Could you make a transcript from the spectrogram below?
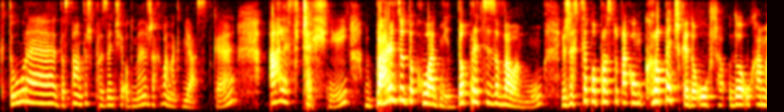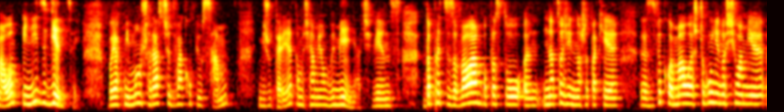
które dostałam też w prezencie od męża, chyba na gwiazdkę, ale wcześniej bardzo dokładnie doprecyzowałam mu, że chcę po prostu taką kropeczkę do, usza, do ucha małą i nic więcej. Bo jak mi mąż raz czy dwa kupił sam, biżuterię, to musiałam ją wymieniać, więc doprecyzowałam, po prostu y, na co dzień noszę takie y, zwykłe, małe, szczególnie nosiłam je,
